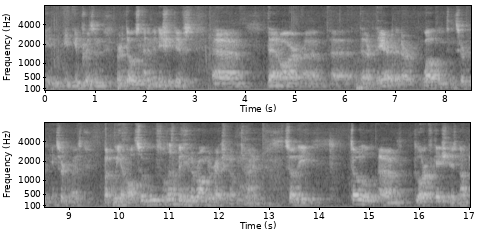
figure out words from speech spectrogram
in, in, in prison. There are those kind of initiatives um, that are uh, uh, that are there, that are welcomed in certain in certain ways. But we have also moved a little bit in the wrong direction over time. So the total um, glorification is not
